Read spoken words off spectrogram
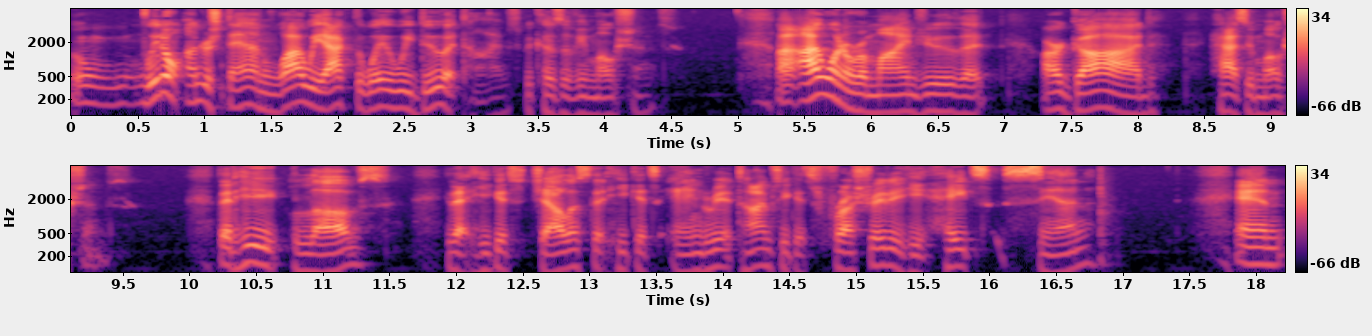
We don't understand why we act the way we do at times because of emotions. I, I want to remind you that our God has emotions, that He loves, that he gets jealous, that he gets angry at times, he gets frustrated, he hates sin. And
